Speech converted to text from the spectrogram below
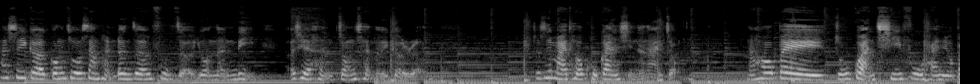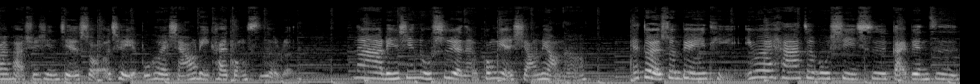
她是一个工作上很认真负责、有能力，而且很忠诚的一个人，就是埋头苦干型的那一种。然后被主管欺负，还是有办法虚心接受，而且也不会想要离开公司的人。那林心如饰演的公演小鸟呢？哎，对，顺便一提，因为她这部戏是改编自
